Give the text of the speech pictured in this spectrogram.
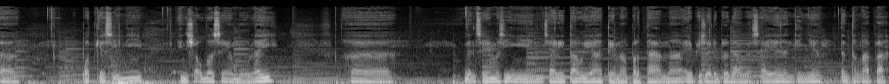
uh, podcast ini insya Allah saya mulai. Uh, dan saya masih ingin cari tahu ya tema pertama episode pertama saya nantinya tentang apa.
